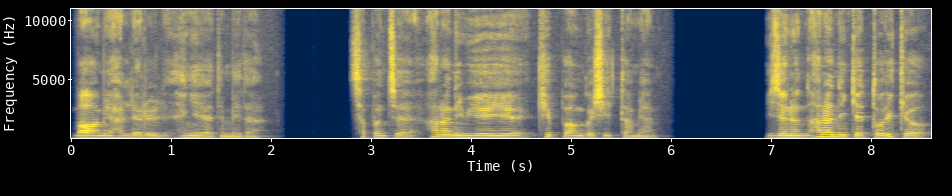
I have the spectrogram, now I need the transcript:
마음의 할례를 행해야 됩니다. 첫 번째, 하나님 외에 기뻐한 것이 있다면 이제는 하나님께 돌이켜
